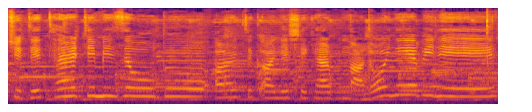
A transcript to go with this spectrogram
Üçü de tertemiz oldu. Artık Alya Şeker bunlarla oynayabilir.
